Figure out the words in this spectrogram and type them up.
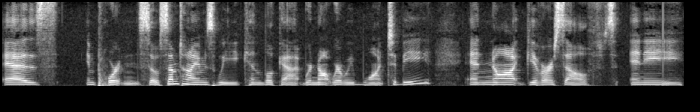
as important. So sometimes we can look at we're not where we want to be and not give ourselves any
